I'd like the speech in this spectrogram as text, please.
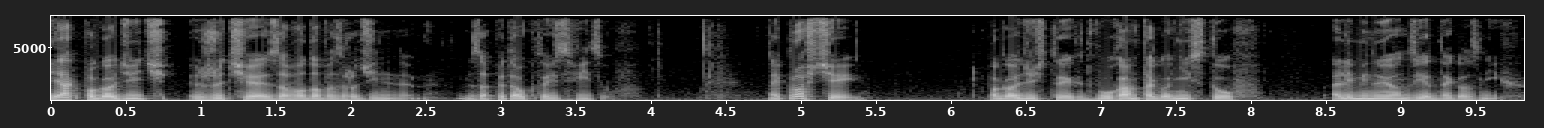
Jak pogodzić życie zawodowe z rodzinnym? Zapytał ktoś z widzów. Najprościej pogodzić tych dwóch antagonistów, eliminując jednego z nich.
